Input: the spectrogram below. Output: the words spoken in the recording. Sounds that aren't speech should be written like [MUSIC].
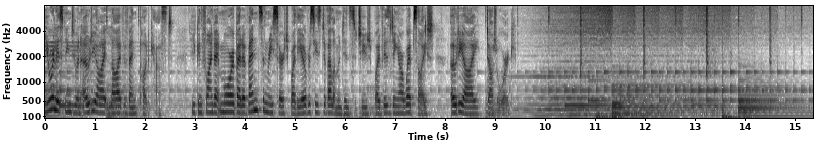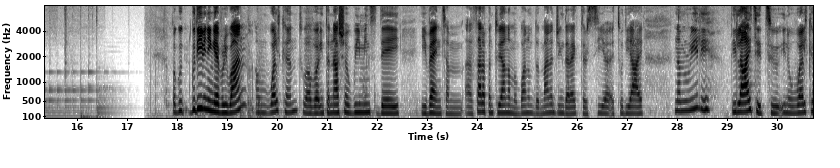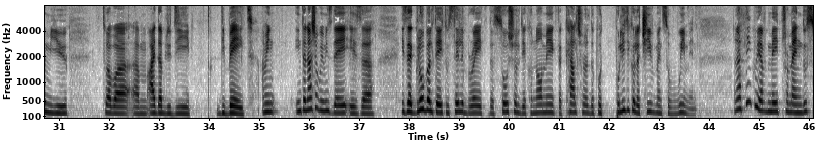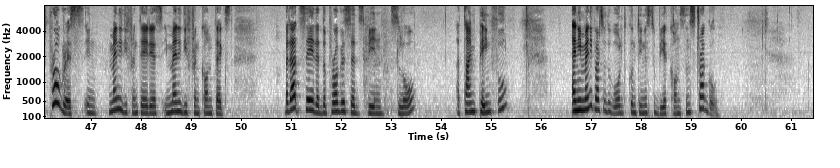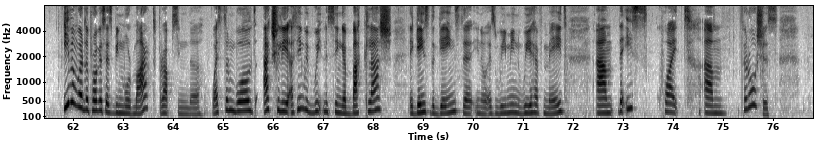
You are listening to an ODI live event podcast. You can find out more about events and research by the Overseas Development Institute by visiting our website, odi.org. Well, good, good evening, everyone, and welcome to our International Women's Day event. I'm uh, Sara Pantuliano, I'm one of the managing directors here at ODI, and I'm really delighted to you know, welcome you to our um, IWD debate. I mean, International Women's Day is a, is a global day to celebrate the social, the economic, the cultural, the po- political achievements of women. And I think we have made tremendous progress in many different areas, in many different contexts. But I'd say that the progress has been slow, at times painful, and in many parts of the world continues to be a constant struggle. Even where the progress has been more marked, perhaps in the Western world, actually, I think we're witnessing a backlash against the gains that, you know, as women we have made. Um, that is quite um, ferocious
